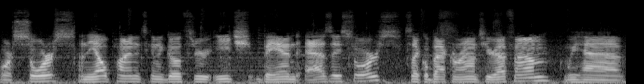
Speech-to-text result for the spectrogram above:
or source. On the Alpine, it's gonna go through each band as a source. Cycle back around to your FM. We have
